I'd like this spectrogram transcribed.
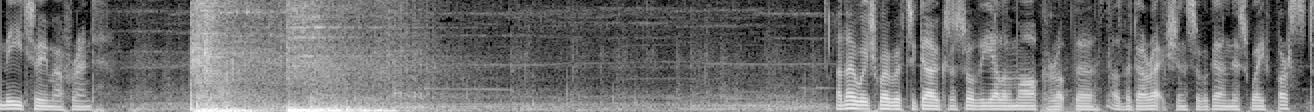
Me too, my friend. I know which way we have to go because I saw the yellow marker up the other direction, so we're going this way first.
